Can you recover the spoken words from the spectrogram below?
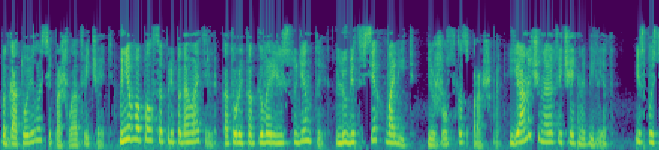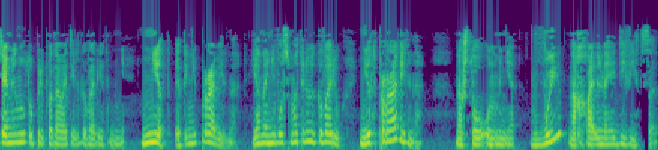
подготовилась и пошла отвечать. Мне попался преподаватель, который, как говорили студенты, любит всех хвалить и жестко спрашивать. Я начинаю отвечать на билет. И спустя минуту преподаватель говорит мне, нет, это неправильно. Я на него смотрю и говорю, нет, правильно. На что он мне, вы нахальная девица.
